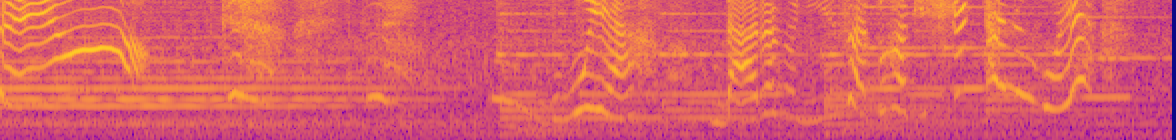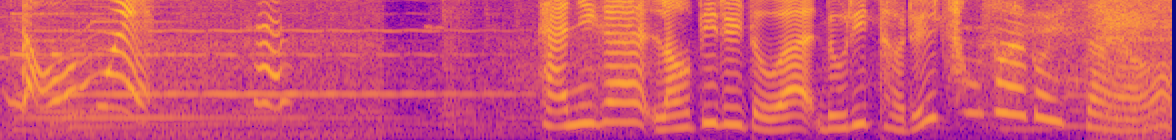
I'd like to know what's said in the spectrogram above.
에어! 뭐야? 나랑은 인사도 하기 싫다는 거야? 너무해! 라니가 루비를 도와 놀이터를 청소하고 있어요.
